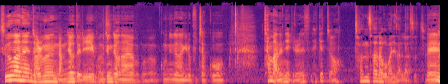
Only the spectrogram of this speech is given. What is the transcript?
수많은 젊은 남녀들이 맞아요. 공중전화 어, 공중전화기를 붙잡고 참 많은 얘기를 했, 했겠죠. 천사라고 많이 날라왔었죠. 네,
